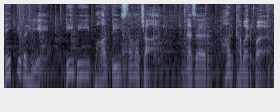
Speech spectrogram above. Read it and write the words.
देखते रहिए डीबी भारती समाचार नज़र हर खबर पर।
